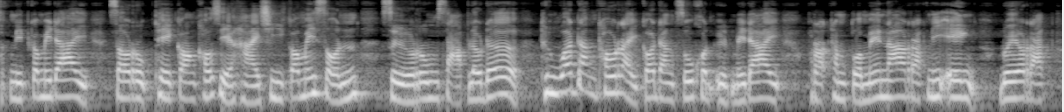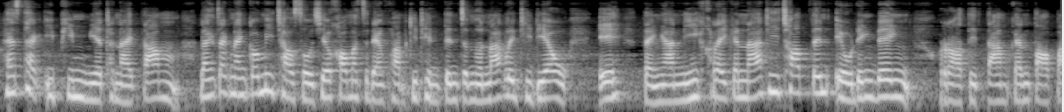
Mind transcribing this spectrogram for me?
สักนิดก็ไม่ได้ สรุปเทกองเขาเสียหายชีก็ไม่สน สื่อรุมสาบแล้วเด้อ ถึงว่าดังเท่าไหร่ก็ดังสู้คนอื่นไม่ได้ เพราะทำตัวไม่น่ารักนี่เอง ด้วยรักแฮชแท็กอีพิมเมียทนายตั้ม หลังจากนั้นก็มีชาวโซเชียลเข้ามาแสดงความคิดเห็นเป็นจำนวนมากเลยทีเดียว เอ๊ะ แต่งานนี้ใครกันนะที่ชอบเต้นเอวเด้งๆ รอติดตามกันต่อไป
